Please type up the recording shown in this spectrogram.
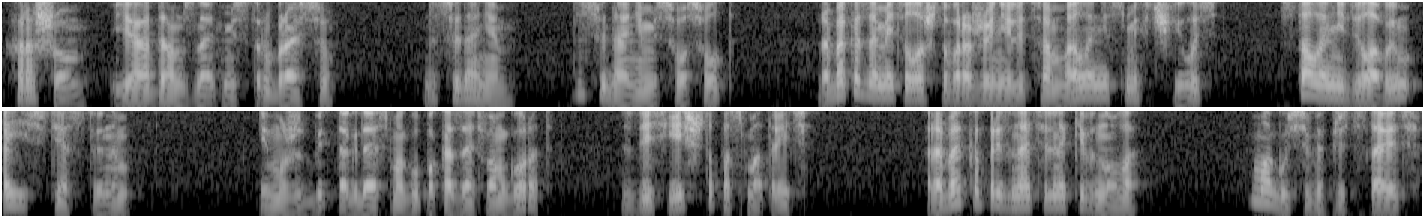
Хорошо, я дам знать мистеру Брайсу. До свидания. До свидания, мисс Освальд. Ребекка заметила, что выражение лица Мелани смягчилось, стало не деловым, а естественным. И, может быть, тогда я смогу показать вам город? Здесь есть что посмотреть. Ребекка признательно кивнула. Могу себе представить.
